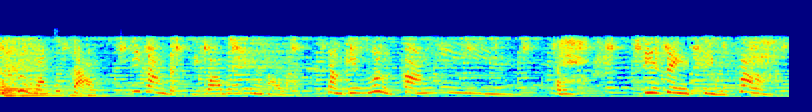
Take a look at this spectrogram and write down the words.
哎，王不少，你讲的是我无听到来，上天日讲的。啊。先生就罢。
